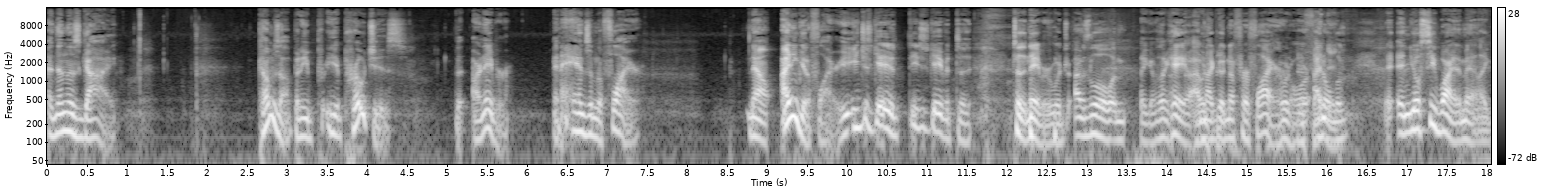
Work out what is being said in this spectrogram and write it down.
And then this guy comes up and he, he approaches the, our neighbor and hands him the flyer. Now, I didn't get a flyer. He, he just gave it, he just gave it to to the neighbor, which I was a little um, like I was like, "Hey, I'm not good enough for a flyer," or I don't look. And you'll see why in a minute. Like,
